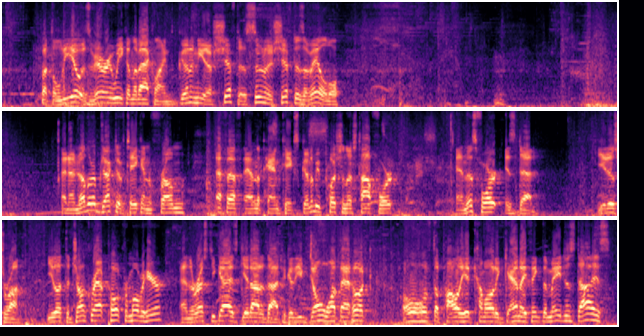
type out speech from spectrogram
but the Leo is very weak on the backline. Gonna need a shift as soon as shift is available. And another objective taken from FF and the Pancakes. Gonna be pushing this top fort. And this fort is dead. You just run. You let the Junkrat poke from over here, and the rest of you guys get out of dodge, because you don't want that hook. Oh, if the poly had come out again, I think the mage just dies.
